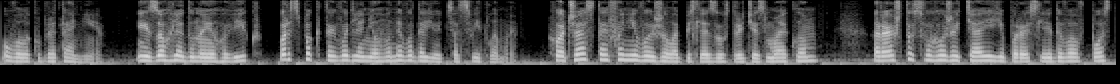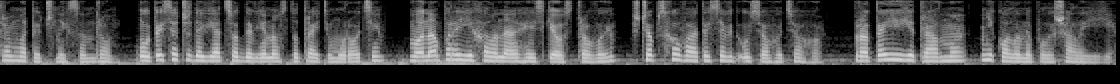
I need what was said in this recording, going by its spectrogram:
у Великобританії. І з огляду на його вік, перспективи для нього не видаються світлими. Хоча Стефані вижила після зустрічі з Майклом, решту свого життя її переслідував посттравматичний синдром. У 1993 році вона переїхала на Агейські острови, щоб сховатися від усього цього. Проте її травма ніколи не полишала її.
